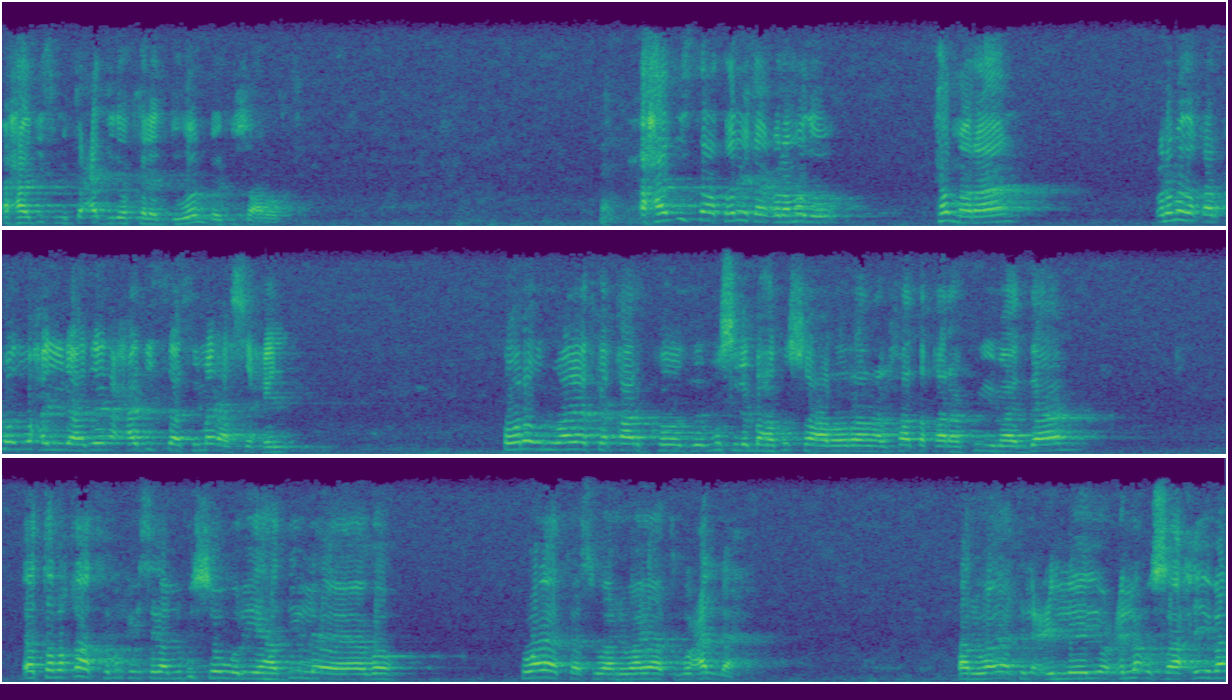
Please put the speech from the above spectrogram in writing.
Axaadiis mutacadid oo kala duwan bay ku soo aroortay. Axaadiista ariiqay culammadu ka maraan culamada qaarkood waxay yidhaahdeen axaadiistaasi may asixin. Walow riwaayaadka qaarkood muslimba ha arooraan alfaada qaar ha ku yimaadaan. Ee tabaqaadka markaysagaa lagu soo wariyey haddii la eego riwaayaadkaasi waa riwaayaat mucallah. Waa riwaayaat la cileeyo cillo u saaxiiba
